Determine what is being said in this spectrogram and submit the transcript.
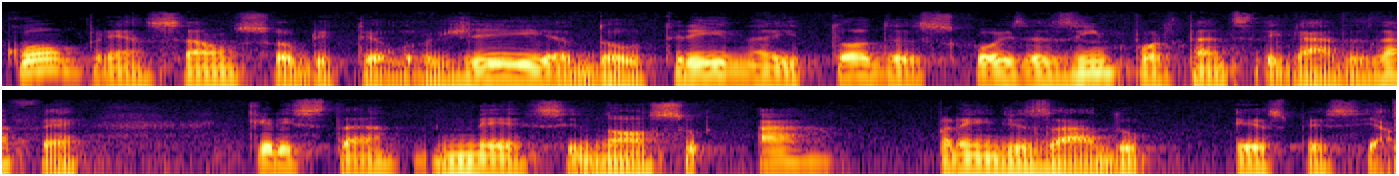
compreensão sobre teologia, doutrina e todas as coisas importantes ligadas à fé cristã nesse nosso aprendizado especial.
